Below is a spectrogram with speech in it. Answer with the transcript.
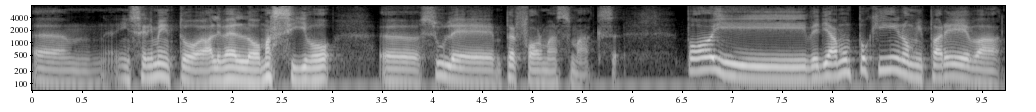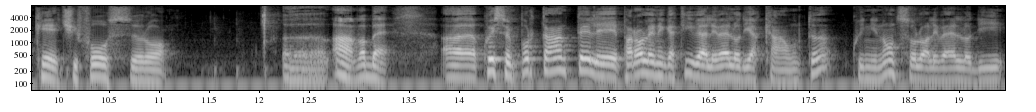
ehm, inserimento a livello massivo eh, sulle performance max. Poi vediamo un pochino, mi pareva che ci fossero... Uh, ah, vabbè, uh, questo è importante, le parole negative a livello di account, quindi non solo a livello di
